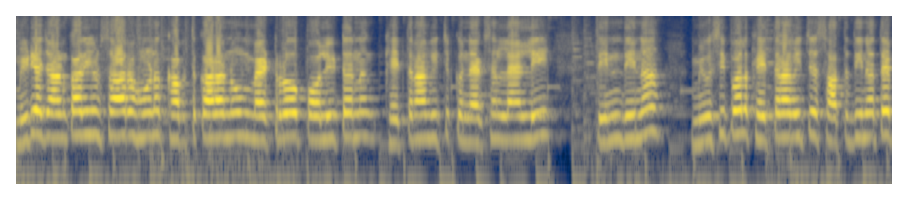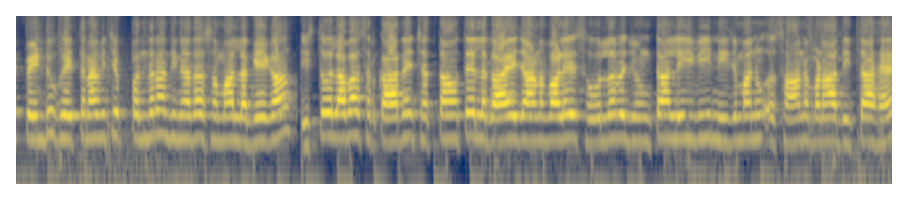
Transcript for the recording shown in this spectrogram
ਮੀਡੀਆ ਜਾਣਕਾਰੀ ਅਨੁਸਾਰ ਹੁਣ ਖਪਤਕਾਰਾਂ ਨੂੰ ਮੈਟਰੋਪੋਲੀਟਨ ਖੇਤਰਾਂ ਵਿੱਚ ਕਨੈਕਸ਼ਨ ਲੈਣ ਲਈ 3 ਦਿਨ ਮਿਊਨਿਸਪਲ ਖੇਤਰਾਂ ਵਿੱਚ 7 ਦਿਨ ਅਤੇ ਪਿੰਡੂ ਖੇਤਰਾਂ ਵਿੱਚ 15 ਦਿਨਾਂ ਦਾ ਸਮਾਂ ਲੱਗੇਗਾ। ਇਸ ਤੋਂ ਇਲਾਵਾ ਸਰਕਾਰ ਨੇ ਛੱਤਾਂ ਉੱਤੇ ਲਗਾਏ ਜਾਣ ਵਾਲੇ ਸੋਲਰ ਯੂਨਿਟਾਂ ਲਈ ਵੀ ਨਿਯਮਾਂ ਨੂੰ ਆਸਾਨ ਬਣਾ ਦਿੱਤਾ ਹੈ।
